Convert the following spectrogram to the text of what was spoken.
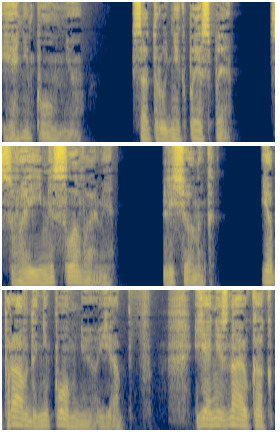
Я не помню. Сотрудник ПСП. Своими словами. Лисенок. Я правда не помню. Я... Я не знаю, как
